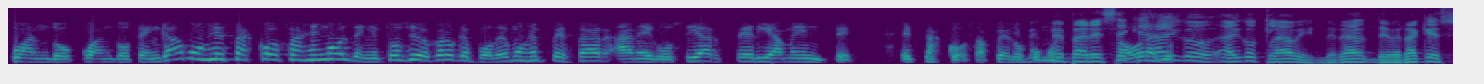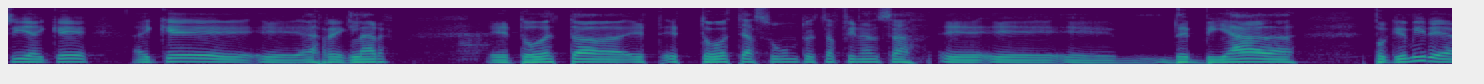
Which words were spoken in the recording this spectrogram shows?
cuando, cuando tengamos esas cosas en orden, entonces yo creo que podemos empezar a negociar seriamente estas cosas. Pero Me, como me parece que es algo, algo clave, ¿verdad? De verdad que sí, hay que, hay que eh, arreglar eh, todo, esta, este, todo este asunto, estas finanzas eh, eh, eh, desviadas. Porque mire,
